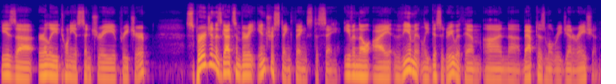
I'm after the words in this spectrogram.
He's a early 20th century preacher. Spurgeon has got some very interesting things to say, even though I vehemently disagree with him on uh, baptismal regeneration.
